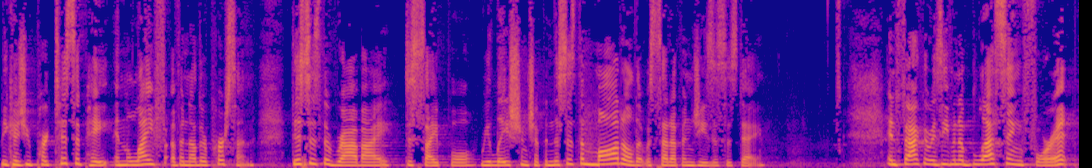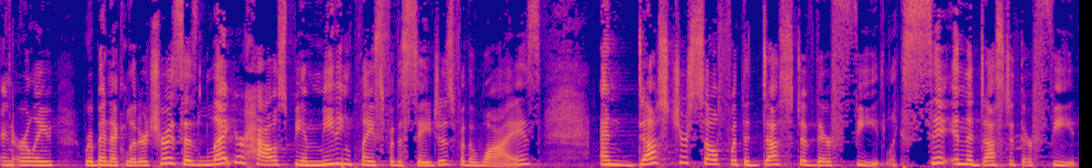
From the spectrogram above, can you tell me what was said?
because you participate in the life of another person. This is the rabbi disciple relationship, and this is the model that was set up in Jesus' day. In fact, there was even a blessing for it in early rabbinic literature. It says, Let your house be a meeting place for the sages, for the wise, and dust yourself with the dust of their feet. Like sit in the dust at their feet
